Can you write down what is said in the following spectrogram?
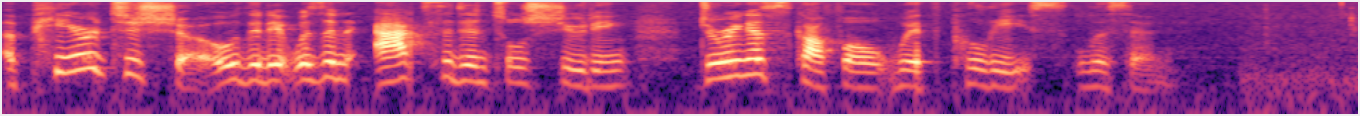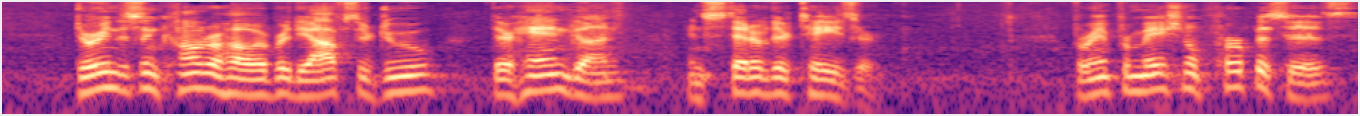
appeared to show that it was an accidental shooting during a scuffle with police. Listen. During this encounter, however, the officer drew their handgun instead of their taser. For informational purposes,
